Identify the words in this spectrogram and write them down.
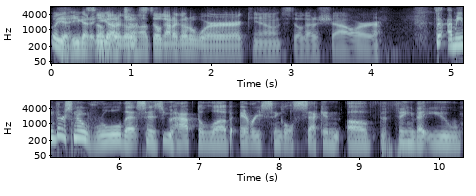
Well, yeah, you got to you got to go. Job. Still got to go to work. You know, still got to shower. I mean, there's no rule that says you have to love every single second of the thing that you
